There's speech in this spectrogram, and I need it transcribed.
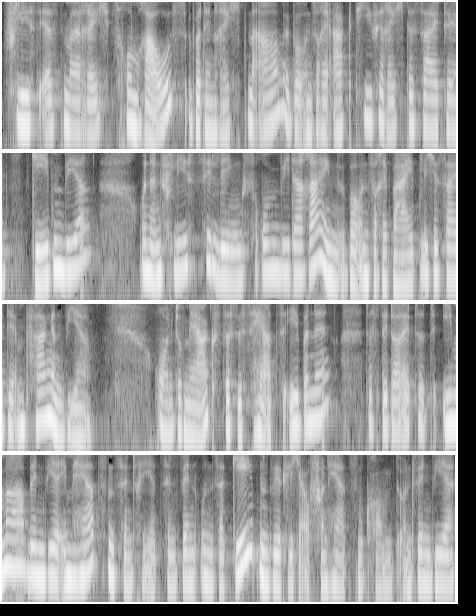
fließt erstmal rechts rum raus über den rechten Arm, über unsere aktive rechte Seite geben wir und dann fließt sie links rum wieder rein, über unsere weibliche Seite empfangen wir. Und du merkst, das ist Herzebene. Das bedeutet, immer wenn wir im Herzen zentriert sind, wenn unser Geben wirklich auch von Herzen kommt und wenn wir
